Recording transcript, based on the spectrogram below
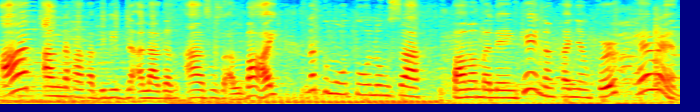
at ang nakakabilib na alagang aso sa Albay na tumutulong sa pamamalengke ng kanyang fur parent.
